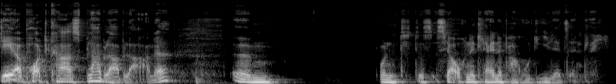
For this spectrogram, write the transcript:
der Podcast, bla bla bla. Ne? Ähm, und das ist ja auch eine kleine Parodie letztendlich.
